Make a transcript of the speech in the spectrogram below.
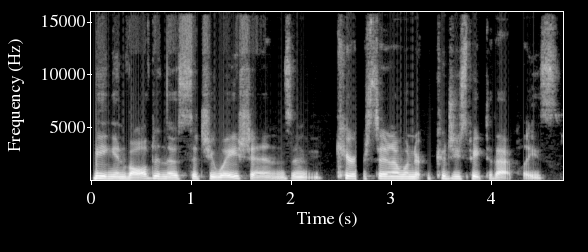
being involved in those situations? And Kirsten, I wonder, could you speak to that, please?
